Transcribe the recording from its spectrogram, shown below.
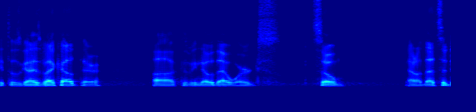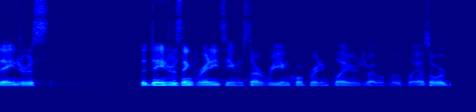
Get those guys back out there Uh, because we know that works. So I don't know. That's a dangerous, the dangerous thing for any team to start reincorporating players right before the playoffs or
